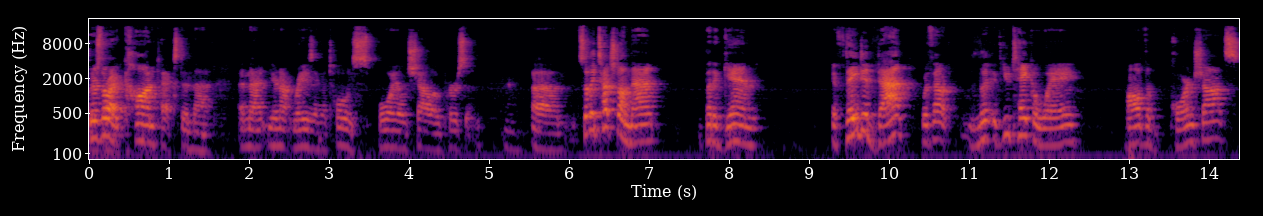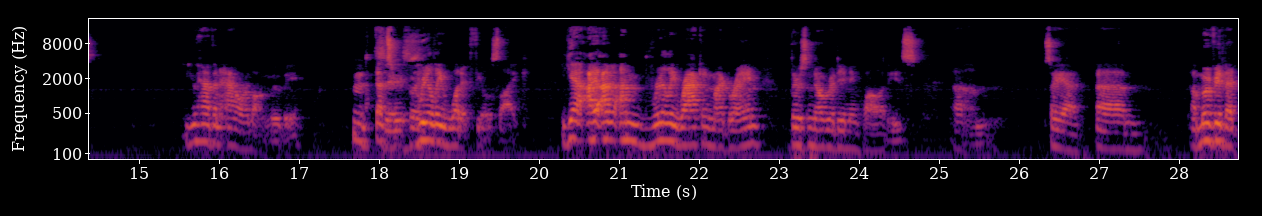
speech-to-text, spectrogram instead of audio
there's the right context in that, and that you're not raising a totally spoiled, shallow person. Hmm. Um, so they touched on that, but again, if they did that without, li- if you take away all the porn shots, you have an hour long movie. Hmm. That's Seriously? really what it feels like. Yeah, I, I, I'm really racking my brain. There's no redeeming qualities. Um, so yeah, um, a movie that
